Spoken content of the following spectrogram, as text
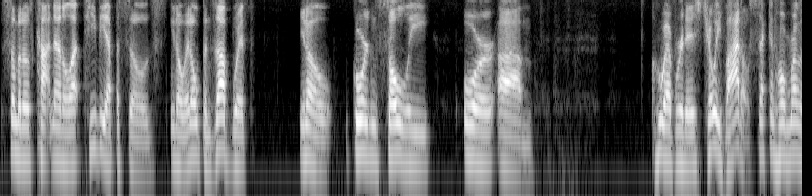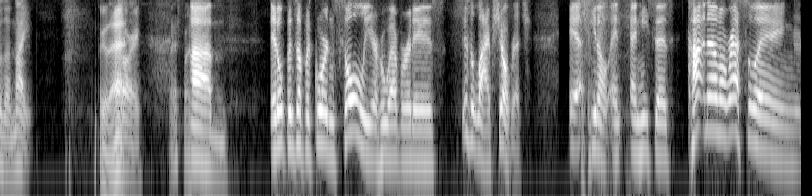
some of those Continental TV episodes, you know, it opens up with, you know, Gordon Solie or um, whoever it is, Joey Votto, second home run of the night. Look at that. Sorry. Um, it opens up with Gordon Solie or whoever it is. This is a live show, Rich. It, you know, and, and he says, Continental Wrestling,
